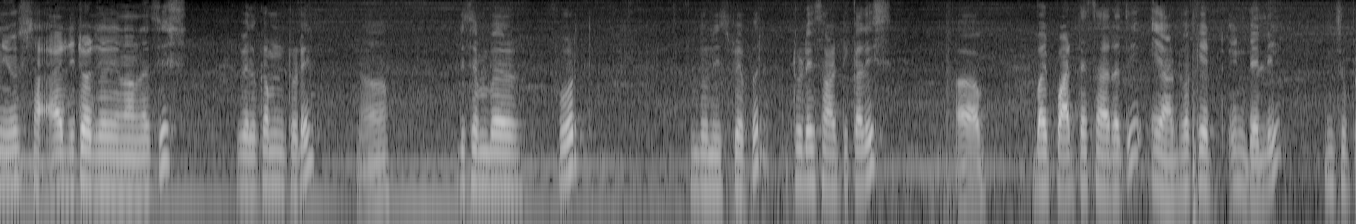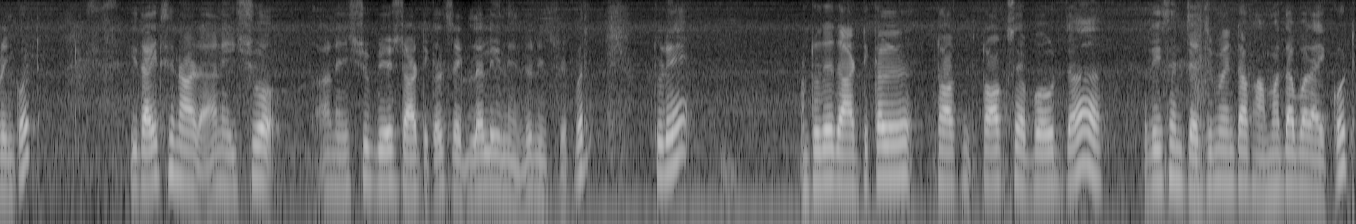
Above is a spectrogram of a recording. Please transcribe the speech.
news editorial analysis welcome today December fourth Hindu newspaper today's article is by Partha Sarathi a advocate in Delhi in Supreme Court he writes in an issue an issue based articles regularly in Hindu newspaper today Today the article talk, talks about the recent judgment of Ahmedabad High Court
